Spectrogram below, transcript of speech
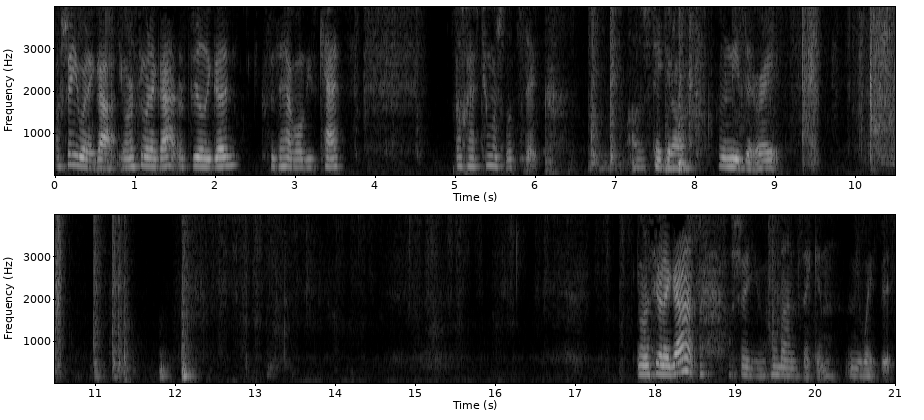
I'll show you what I got. You want to see what I got? That's really good. Since I have all these cats. Oh, I have too much lipstick. I'll just take it off. Who needs it, right? You want to see what I got? I'll show you. Hold on a second. Let me wipe it.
